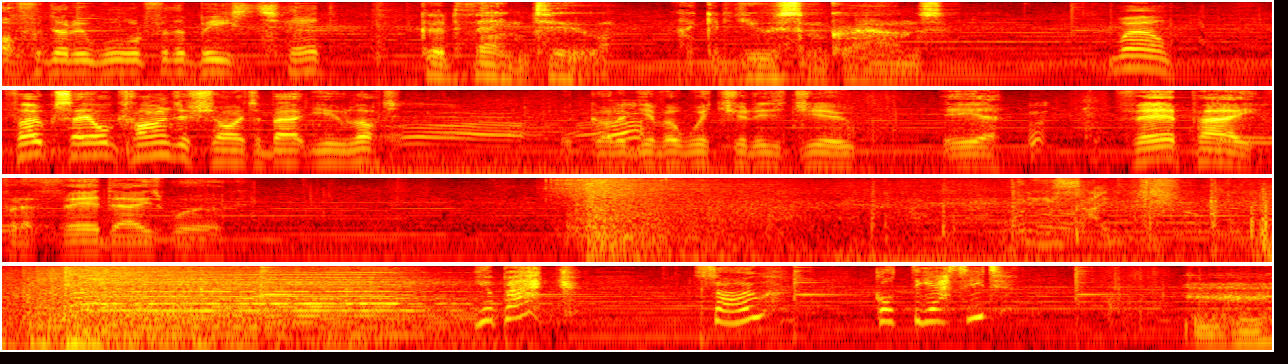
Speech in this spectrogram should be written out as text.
offered a reward for the beast's head. Good thing, too. I could use some crowns. Well, folks say all kinds of shite about you lot. But gotta give a witcher his due. Here, fair pay for a fair day's work. Back! So, got the acid? Mm-hmm.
